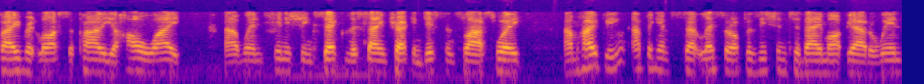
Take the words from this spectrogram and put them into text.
favourite Life's a Party a whole way uh, when finishing second the same track and distance last week. I'm hoping up against lesser opposition today might be able to win.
